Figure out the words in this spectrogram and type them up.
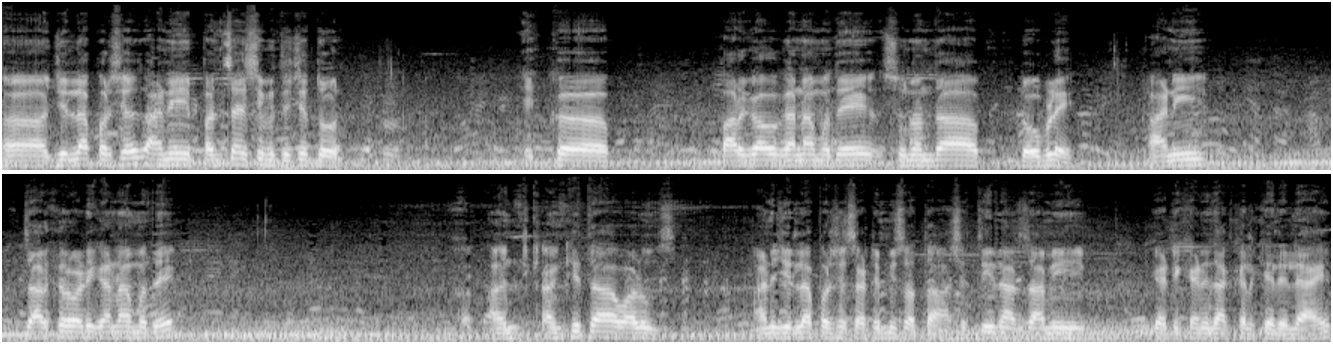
अ, जिल्हा परिषद आणि पंचायत समितीचे दोन. एक अ, पारगाव गणामध्ये सुनंदा डोबळे आणि जारकरवाडी गणामध्ये अंक अंकिता वाळूंज आणि जिल्हा परिषदसाठी मी स्वतः. असे तीन अर्ज आम्ही या ठिकाणी दाखल केलेले आहेत.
